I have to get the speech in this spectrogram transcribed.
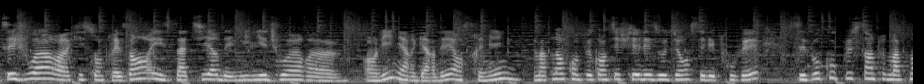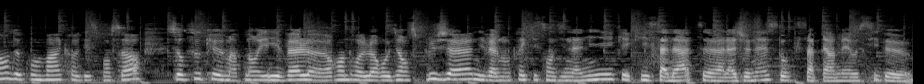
ces joueurs qui sont présents, ils attirent des milliers de joueurs en ligne à regarder en streaming. Maintenant qu'on peut quantifier les audiences et les prouver, c'est beaucoup plus simple maintenant de convaincre des sponsors, surtout que maintenant ils veulent euh, rendre leur audience plus jeune, ils veulent montrer qu'ils sont dynamiques et qu'ils s'adaptent à la jeunesse, donc ça permet aussi de,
